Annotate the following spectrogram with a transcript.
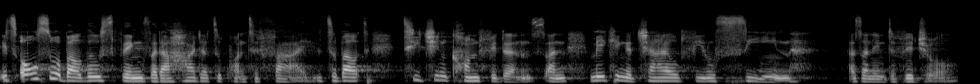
It's also about those things that are harder to quantify. It's about teaching confidence and making a child feel seen as an individual.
